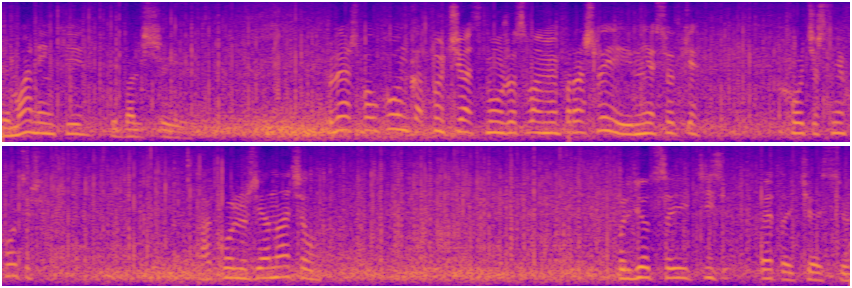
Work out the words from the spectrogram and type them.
И маленькие, и большие. Пляж Балконка, ту часть мы уже с вами прошли, и мне все-таки хочешь не хочешь. А коль уж я начал, придется идти этой частью.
